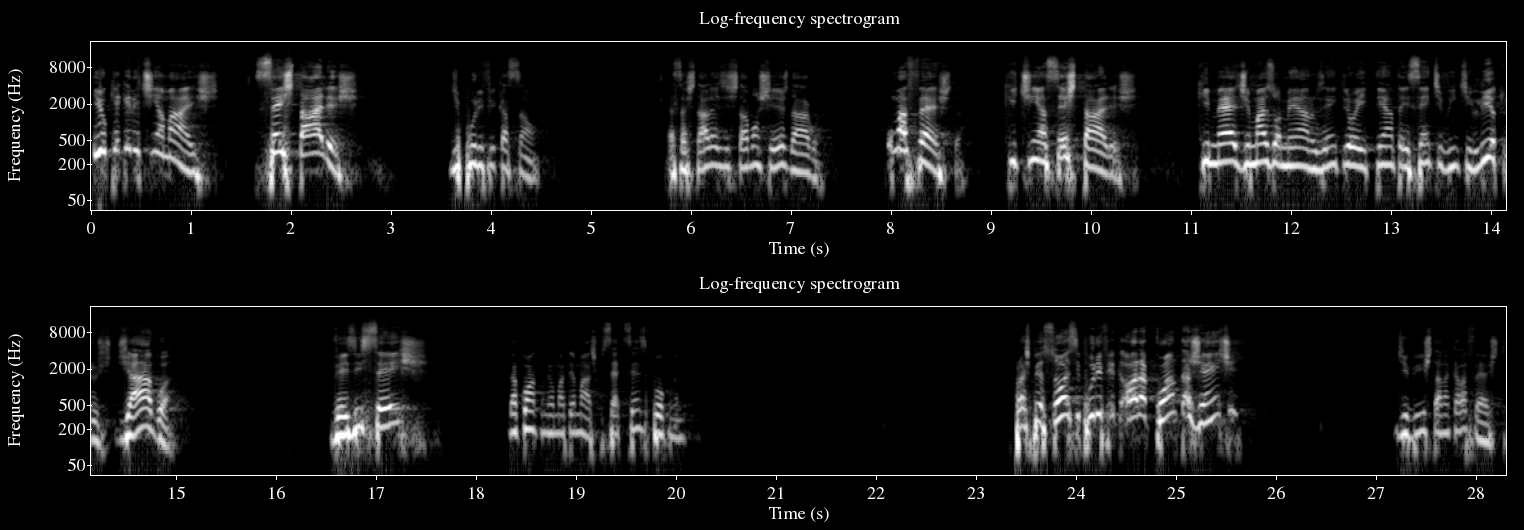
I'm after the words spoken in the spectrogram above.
E o que, que ele tinha mais? Seis talhas de purificação. Essas talhas estavam cheias d'água. Uma festa que tinha seis talhas que mede mais ou menos entre 80 e 120 litros de água, vezes 6, dá quanto, meu matemático? 700 e pouco, né? para as pessoas se purificar. Olha quanta gente devia estar naquela festa.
